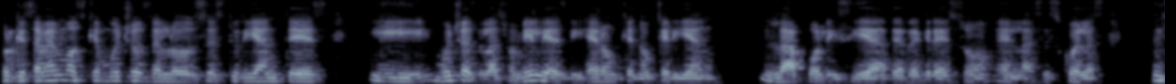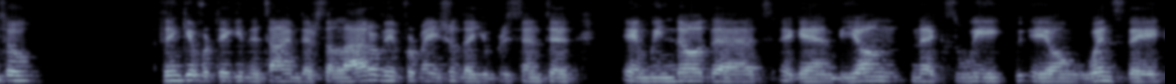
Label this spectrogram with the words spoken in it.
porque sabemos que muchos de los estudiantes y muchas de las familias dijeron que no querían la policía de regreso en las escuelas. And so thank you for taking the time. There's a lot of information that you presented And we know that, again, beyond next week, on Wednesday,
